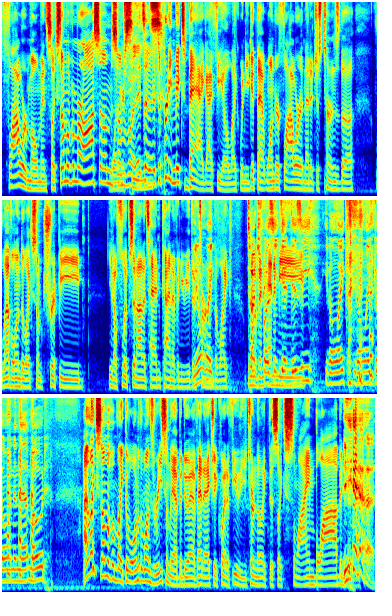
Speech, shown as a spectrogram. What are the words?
flower moments, like some of them are awesome, some of them it's a it's a pretty mixed bag. I feel like when you get that wonder flower and then it just turns the level into like some trippy, you know, flips it on its head kind of, and you either You turn like into like one Touch of an fuzzy, enemy. get dizzy. You don't like you don't like going in that mode. I like some of them, like the one of the ones recently I've been doing. I've had actually quite a few that you turn to like this like slime blob and you Yeah.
